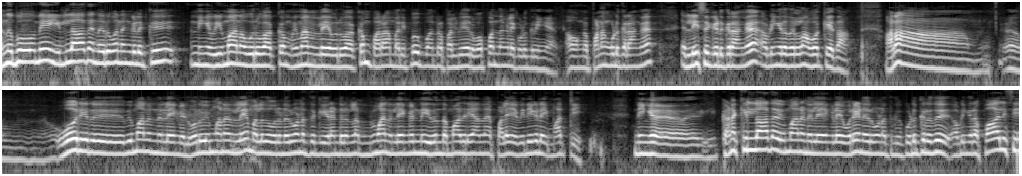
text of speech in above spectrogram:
அனுபவமே இல்லாத நிறுவனங்களுக்கு நீங்க விமான உருவாக்கம் விமான நிலைய உருவாக்கம் பராமரிப்பு போன்ற பல்வேறு ஒப்பந்தங்களை கொடுக்குறீங்க. அவங்க பணம் கொடுக்கறாங்க லீஸுக்கு எடுக்கிறாங்க அப்படிங்கறதெல்லாம் ஓகே தான். ஆனா ஓரிரு விமான நிலையங்கள் ஒரு விமான நிலையம் அல்லது ஒரு நிறுவனத்துக்கு இரண்டு விமான நிலையங்கள்னு இருந்த மாதிரியான பழைய விதிகளை மாற்றி நீங்க கணக்கில்லாத விமான நிலையங்களை ஒரே நிறுவனத்துக்கு கொடுக்கிறது அப்படிங்கிற பாலிசி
